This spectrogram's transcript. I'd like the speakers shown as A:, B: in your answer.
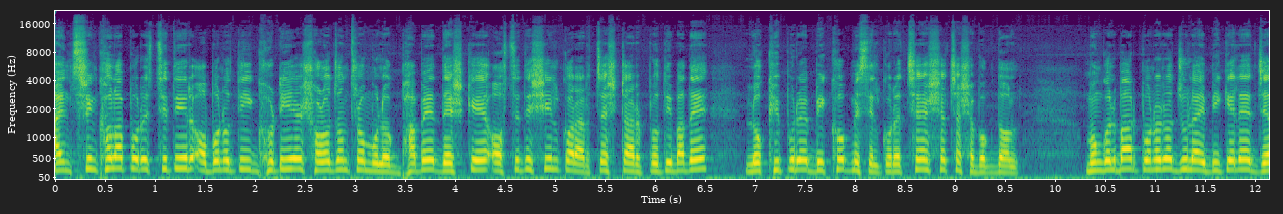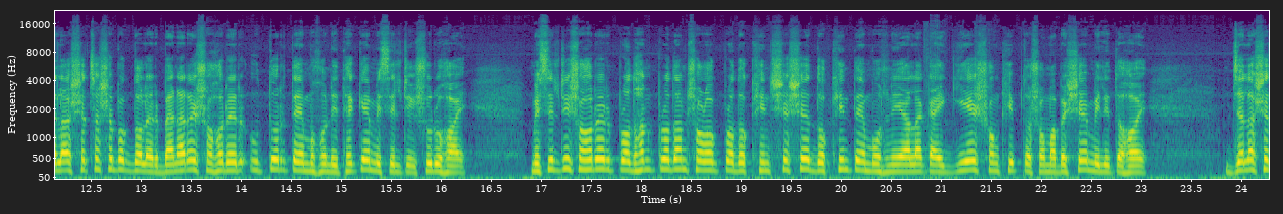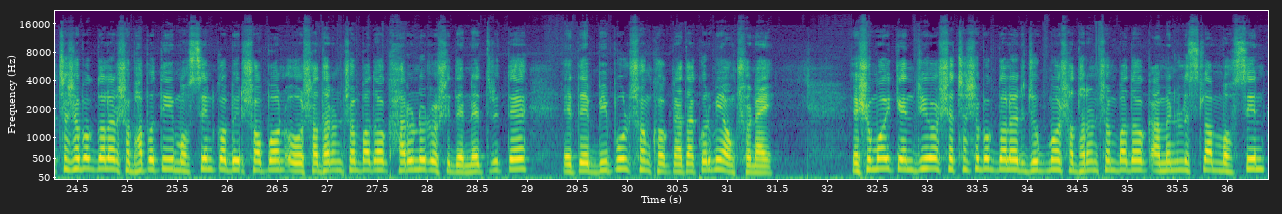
A: আইন শৃঙ্খলা পরিস্থিতির অবনতি ঘটিয়ে ষড়যন্ত্রমূলকভাবে দেশকে অস্থিতিশীল করার চেষ্টার প্রতিবাদে লক্ষ্মীপুরে বিক্ষোভ মিছিল করেছে স্বেচ্ছাসেবক দল। মঙ্গলবার পনেরো জুলাই বিকেলে জেলা স্বেচ্ছাসেবক দলের ব্যানারে শহরের উত্তর তেমোহনী থেকে মিছিলটি শুরু হয়। মিছিলটি শহরের প্রধান প্রধান সড়ক প্রদক্ষিণ শেষে দক্ষিণ তেমোহনী এলাকায় গিয়ে সংক্ষিপ্ত সমাবেশে মিলিত হয়। জেলা স্বেচ্ছাসেবক দলের সভাপতি মহসিন কবির স্বপন ও সাধারণ সম্পাদক হারুনুর রশিদের নেতৃত্বে এতে বিপুল সংখ্যক নেতাকর্মী অংশ নেয়। এ সময় কেন্দ্রীয় স্বেচ্ছাসেবক দলের যুগ্ম সাধারণ সম্পাদক আমিনুল ইসলাম মহসিন,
